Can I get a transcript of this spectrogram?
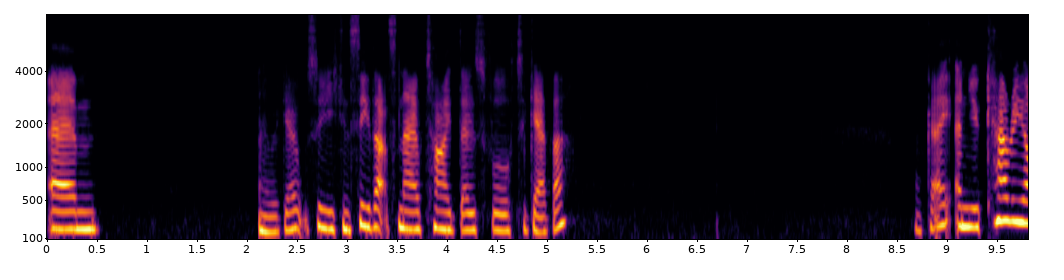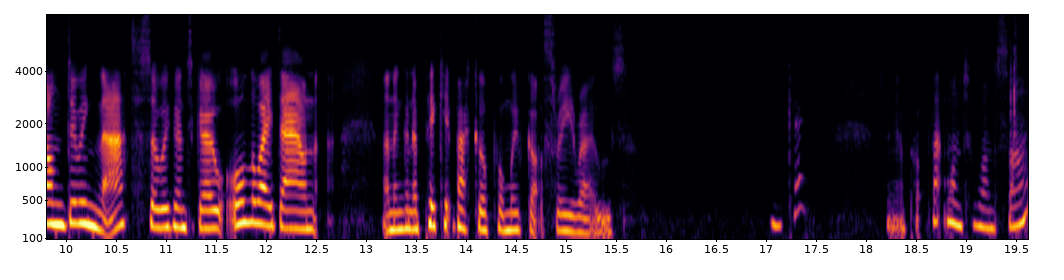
Um, there we go. So you can see that's now tied those four together. Okay and you carry on doing that so we're going to go all the way down and I'm going to pick it back up and we've got three rows. Okay so I'm going to pop that one to one side.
